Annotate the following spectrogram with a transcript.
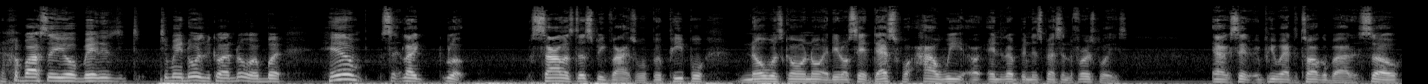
I'm about to say yo man, t- too many noise because I know it, but him like look, silence does speak volumes. But people know what's going on and they don't say it, that's how we uh, ended up in this mess in the first place. And like I said, people had to talk about it. So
